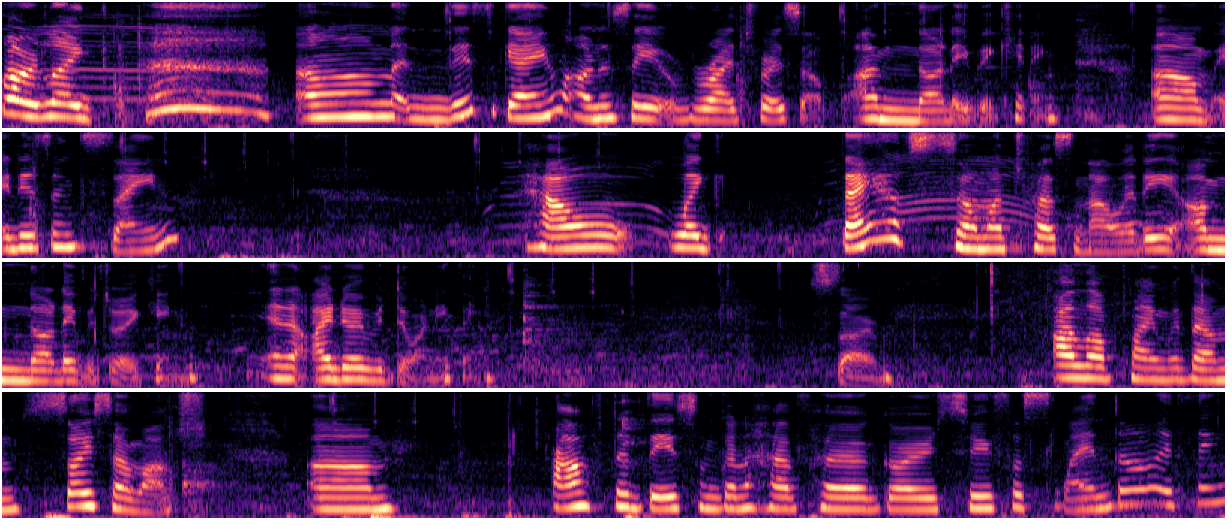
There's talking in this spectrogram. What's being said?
so like, um, this game honestly writes for itself. I'm not even kidding. Um, it is insane how like they have so much personality. I'm not even joking. And I don't even do anything. So, I love playing with them so, so much. Um, after this, I'm to have her go sue for slander, I think.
